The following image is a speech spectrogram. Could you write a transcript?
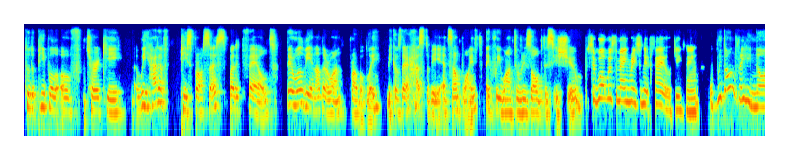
to the people of Turkey. We had a peace process, but it failed. there will be another one probably because there has to be at some point if we want to resolve this issue. So, what was the main reason it failed, do you think? We don't really know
